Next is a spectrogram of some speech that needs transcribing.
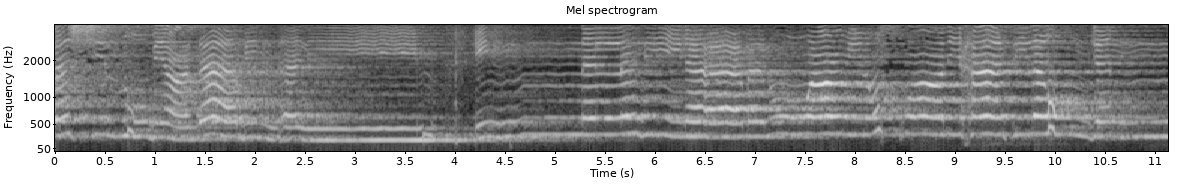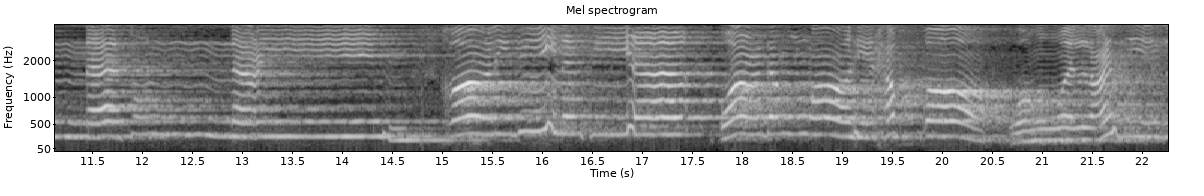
فبشره بعذاب أليم. إن الذين آمنوا وعملوا الصالحات لهم جنات النعيم خالدين فيها. وعد الله حقا وهو العزيز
